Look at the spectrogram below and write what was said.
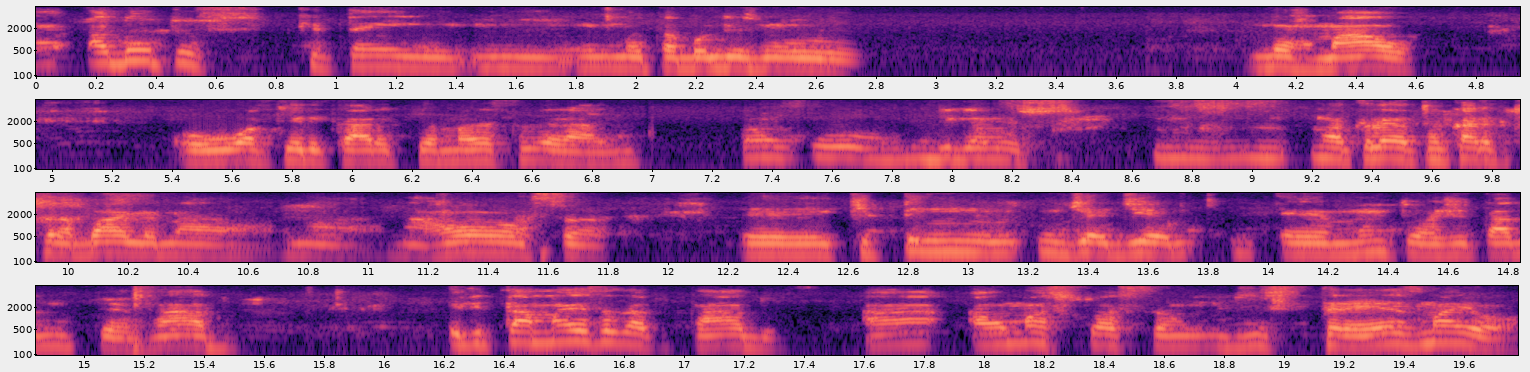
a, adultos que têm um, um metabolismo normal, ou aquele cara que é mais acelerado. Então, o, digamos, um atleta, um cara que trabalha na, na, na roça, é, que tem um dia a dia é, muito agitado, muito pesado, ele está mais adaptado a, a, uma situação de estresse maior.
